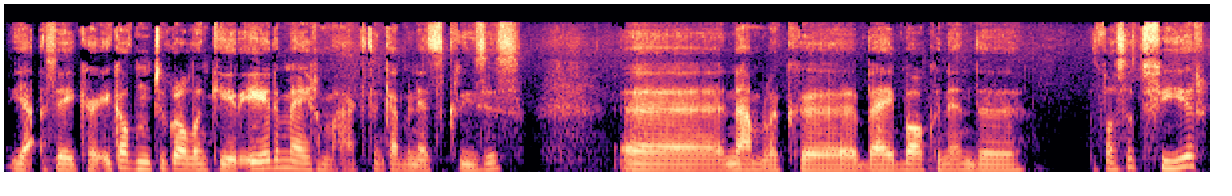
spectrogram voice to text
ja, zeker. Ik had het natuurlijk al een keer eerder meegemaakt, een kabinetscrisis. Eh, namelijk eh, bij Balkenende, wat was het, vier.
